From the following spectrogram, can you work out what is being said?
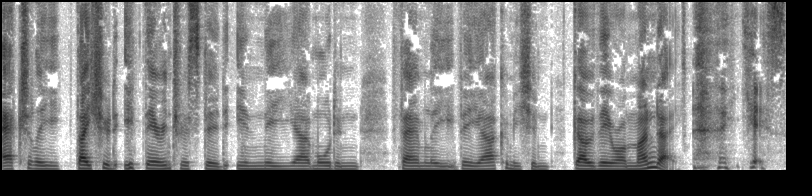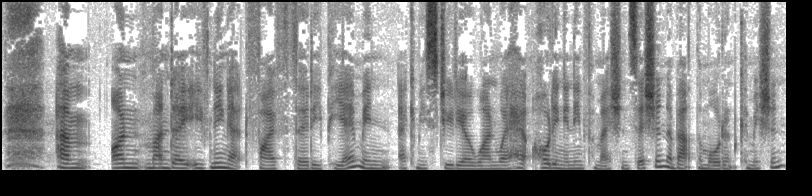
actually they should, if they're interested in the uh, Mordant Family VR Commission, go there on Monday. yes. Um, on Monday evening at 5:30 p.m. in ACMI Studio 1 we're ha- holding an information session about the Mordant Commission.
